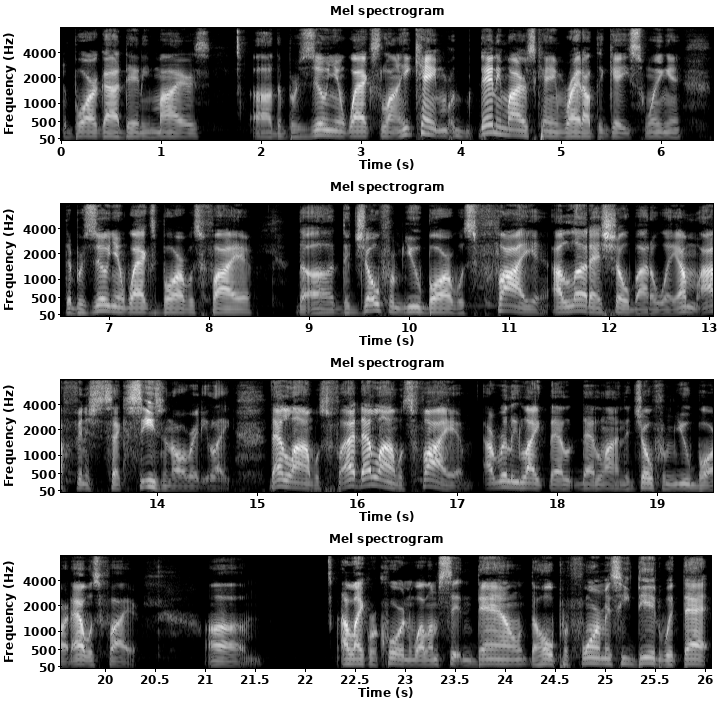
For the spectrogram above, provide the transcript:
the bar guy Danny Myers. Uh, the Brazilian wax line. He came. Danny Myers came right out the gate swinging. The Brazilian wax bar was fire. The uh, the Joe from You Bar was fire. I love that show by the way. I'm I finished the second season already. Like that line was fi- that line was fire. I really like that that line. The Joe from You Bar that was fire. Um, I like recording while I'm sitting down. The whole performance he did with that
